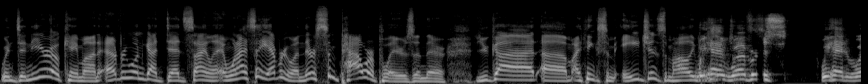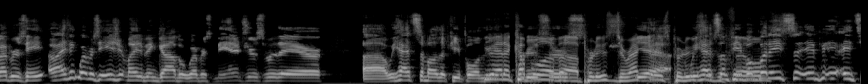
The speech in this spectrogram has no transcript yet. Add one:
When De Niro came on, everyone got dead silent. And when I say everyone, there's some power players in there. You got, um, I think, some agents, some Hollywood. We had agents. Weber's. We had Weber's. I think Weber's agent might have been gone, but Weber's managers were there. Uh, we had some other people. In the you had a couple producers. of uh, producers, directors, yeah, producers. We had some people, but it's it, it's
